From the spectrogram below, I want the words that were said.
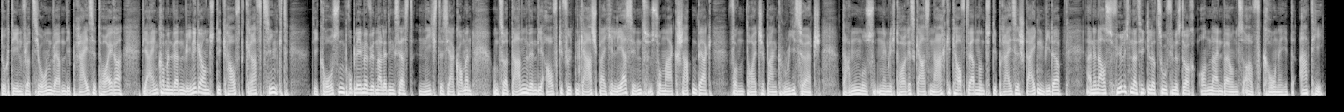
Durch die Inflation werden die Preise teurer, die Einkommen werden weniger und die Kaufkraft sinkt. Die großen Probleme würden allerdings erst nächstes Jahr kommen. Und zwar dann, wenn die aufgefüllten Gasspeicher leer sind, so Mark Schattenberg von Deutsche Bank Research. Dann muss nämlich teures Gas nachgekauft werden und die Preise steigen wieder. Einen ausführlichen Artikel dazu findest du auch online bei uns auf kronehit.at.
